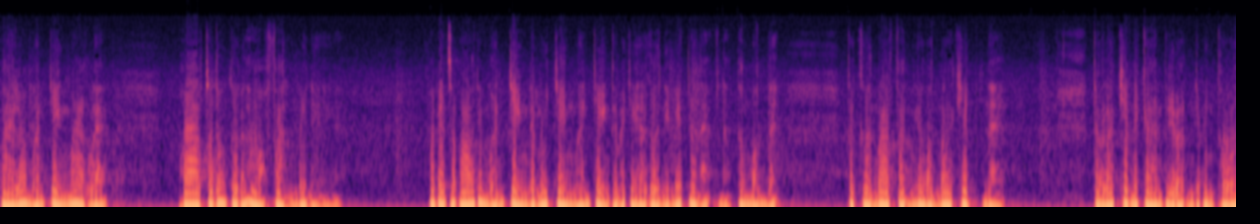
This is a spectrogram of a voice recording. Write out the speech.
ไปแล้วเหมือนจริงมากเลย พอจะต้องตื่นแล้วอ้าวฝันไปเนี่ยมันเป็นสภาวะที่เหมือนจริง แต่ไม่จริงเหมือนจริง แต่ไม่จริงก็คือนิมิตนั่นแหละนะทั้งหมดเลยก็คือว่าฝันกับวันว่าคิดนะแต่เวลาคิดในการปฏิบัติมันจะเป็นโทน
